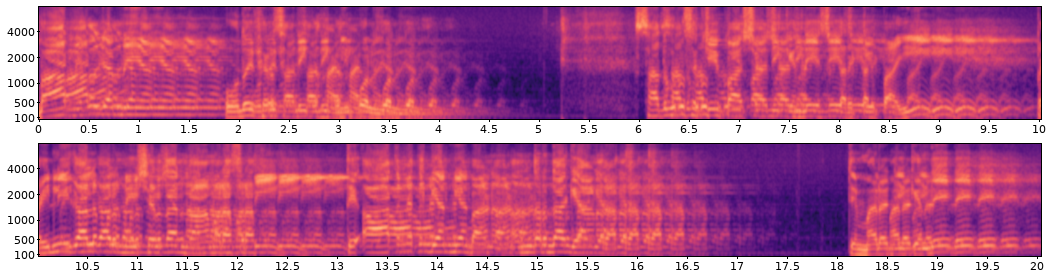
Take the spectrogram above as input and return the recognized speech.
ਬਾਹਰ ਨਿਕਲ ਜਾਂਦੇ ਆ ਉਦੋਂ ਹੀ ਫਿਰ ਸਾਰੀ ਕਹਾਣੀ ਭੁੱਲ ਜਾਂਦੇ ਹਾਂ। ਸਤਿਗੁਰੂ ਸੱਚੇ ਪਾਤਸ਼ਾਹ ਜੀ ਕਹਿੰਦੇ ਇਸ ਕਰਕੇ ਭਾਈ ਪਹਿਲੀ ਗੱਲ ਪਰਮੇਸ਼ਰ ਦਾ ਨਾਮ ਰਸ ਪੀ ਤੇ ਆਤਮਿਕ ਗਿਆਨੀ ਬਣ ਅੰਦਰ ਦਾ ਗਿਆਨ ਰੱਖ ਤੇ ਮਹਾਰਾਜ ਜੀ ਕਹਿੰਦੇ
